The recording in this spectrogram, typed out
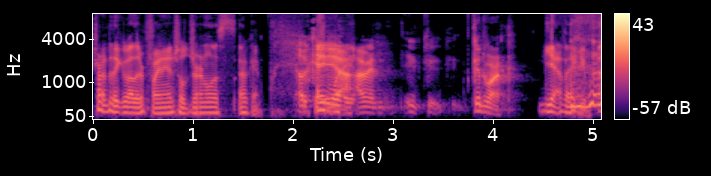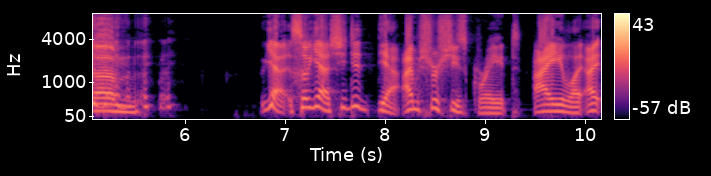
trying to think of other financial journalists. Okay, Okay, Anyway. yeah. I mean, g- g- good work. yeah, thank you. Um, yeah, so yeah, she did. Yeah, I'm sure she's great. I like. I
